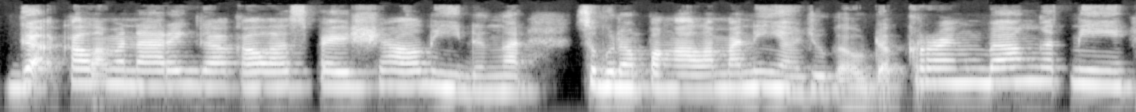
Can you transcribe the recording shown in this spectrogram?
gak kalah menarik, gak kalah spesial nih dengan segudang pengalaman nih yang juga udah keren banget nih.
